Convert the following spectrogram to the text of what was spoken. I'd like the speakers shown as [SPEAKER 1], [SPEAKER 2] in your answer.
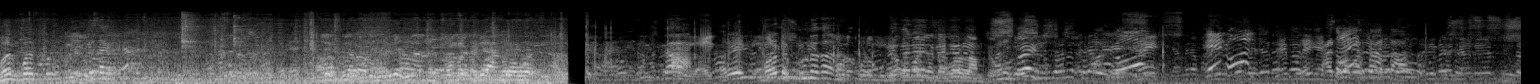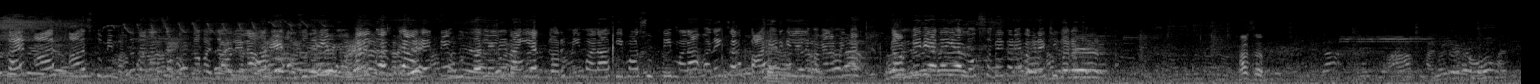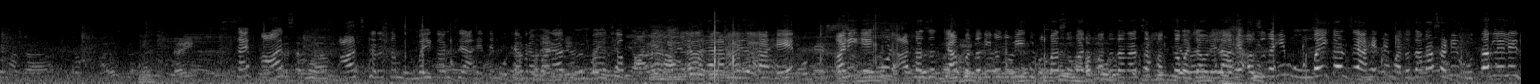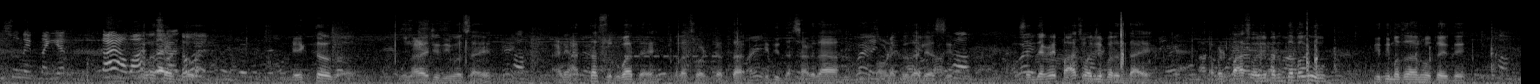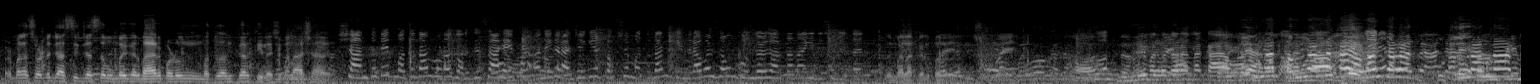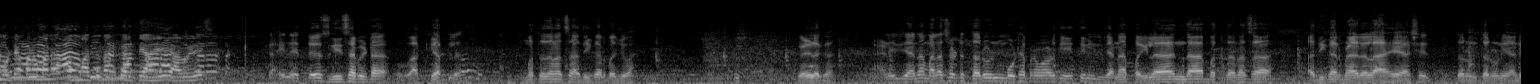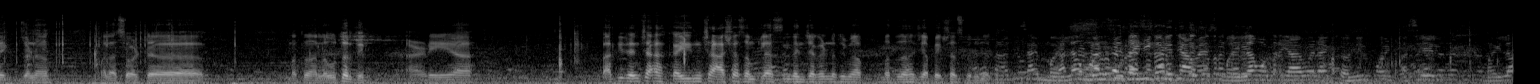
[SPEAKER 1] बस बस
[SPEAKER 2] ए, role. साहेब आज आज तुम्ही मतदानाचा हक्क बजावलेला आहे अजूनही आहेत ते उतरलेले नाहीयेत गर्मी म्हणा किंवा सुट्टी म्हणा अनेक जण बाहेर गेलेले बघायला मिळतात गांभीर्याने या लोकसभेकडे बघण्याची गरज आहे साहेब आज आज खरं तर मुंबईकर जे आहेत ते मोठ्या प्रमाणात मुंबईच्या बाहेर बघायला मिळत आहेत. आणि एकूण आता जर ज्या पद्धतीनं तुम्ही कुटुंबासोबत मतदानाचा हक्क बजावलेला आहे अजूनही मुंबईकर जे आहेत ते मतदानासाठी उतरलेले दिसून येत नाहीयेत. काय आवाहन
[SPEAKER 3] वाटतं एक तर उन्हाळ्याचे दिवस आहेत आणि आत्ता सुरुवात आहे. मला असं वाटतं आता किती दहा साडेदहा पावणे अकरा झाले असतील. संध्याकाळी पाच वाजेपर्यंत आहे आपण पाच वाजेपर्यंत बघू किती मतदान होतंय ते पण मला असं वाटतं जास्तीत जास्त मुंबईकर बाहेर पडून मतदान करतील अशी मला आशा आहे
[SPEAKER 2] शांततेत मतदान होणं गरजेचं आहे पण अनेक राजकीय पक्ष मतदान केंद्रावर जाऊन गोंधळ घालतानाही दिसून येत आहेत
[SPEAKER 3] मला कल्पना नाही
[SPEAKER 1] मुंबई मतदारांना काय आव्हान कराल? कुठले तरुण पिढी मोठ्या प्रमाणात मतदान करते आहे यावेळेस
[SPEAKER 3] काही नाही तेच घिसा बेटा वाक्य आपलं मतदानाचा अधिकार बजवा कळलं का आणि ज्यांना मला असं वाटतं तरुण मोठ्या प्रमाणावरती येतील ज्यांना पहिल्यांदा मतदानाचा अधिकार मिळालेला आहे असे तरुण तरुणी अनेक जण मला असं वाटतं मतदानाला उतरतील. आणि बाकी ज्यांच्या काहींच्या आशा संपल्या असतील त्यांच्याकडनं तुम्ही मतदानाची अपेक्षाच करू नका.
[SPEAKER 1] महिला वोटर महिला यावेळेला टर्निंग पॉईंट असेल. महिला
